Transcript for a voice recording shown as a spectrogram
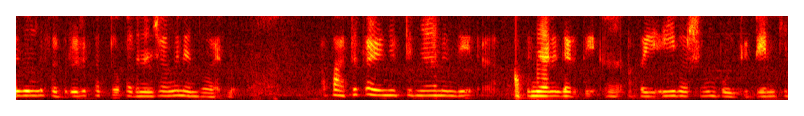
തോന്നുന്നു ഫെബ്രുവരി പത്തോ പതിനഞ്ചോ അങ്ങനെ എന്തോ ആയിരുന്നു. അപ്പൊ അത് കഴിഞ്ഞിട്ട് ഞാൻ എന്ത് അപ്പം ഞാൻ കരുതി അപ്പൊ ഈ വർഷവും പോയി കിട്ടി. എനിക്ക്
